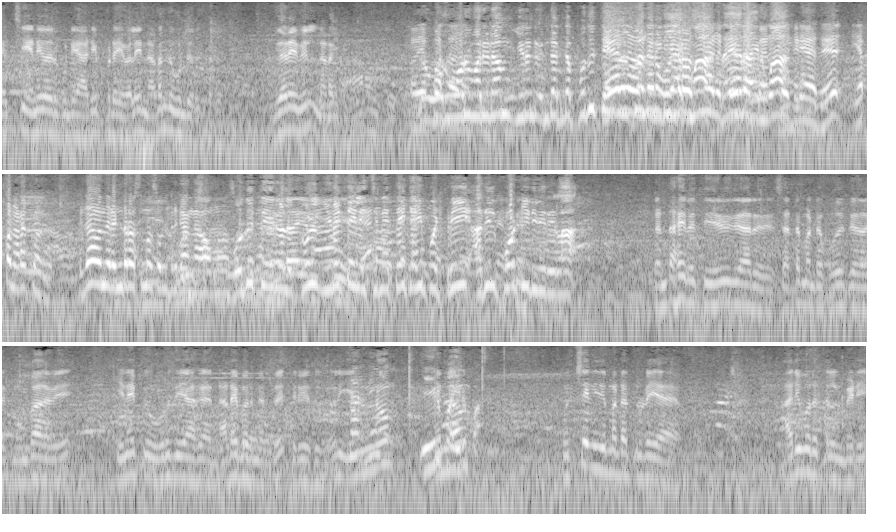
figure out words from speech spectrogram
கட்சி இணைவதற்குரிய அடிப்படை வேலை நடந்து கொண்டிருக்கிறது. விரைவில் நடக்கும். ஒரு- வருடம் இரண்டு பொது தேர்தல் கிடையாது. எப்ப நடக்கும் இதான் வந்து ரெண்டு வருஷமா சொல்லிட்டு இருக்காங்க அவங்க பொது தேர்தலுக்குள் இரட்டை சின்னத்தை கைப்பற்றி அதில் போட்டியிடுவீர்களா? ரெண்டாயிரத்தி இருபத்தி ஆறு சட்டமன்ற பொதுத் தேர்தலுக்கு முன்பாகவே இணைப்பு உறுதியாக நடைபெறும் என்று தெரிவித்துள்ளது இன்னும். உச்ச நீதிமன்றத்தினுடைய அறிவுறுத்தலின்படி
